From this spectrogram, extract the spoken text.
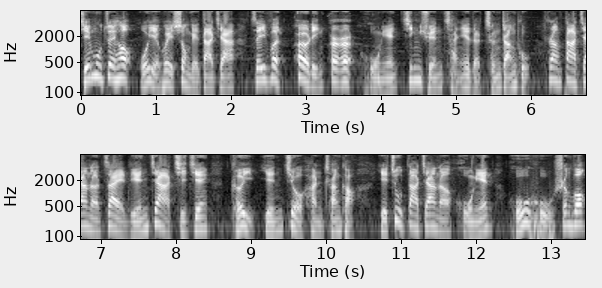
节目最后，我也会送给大家这一份二零二二虎年精选产业的成长股，让大家呢在连假期间可以研究和参考。也祝大家呢虎年。虎虎生风，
